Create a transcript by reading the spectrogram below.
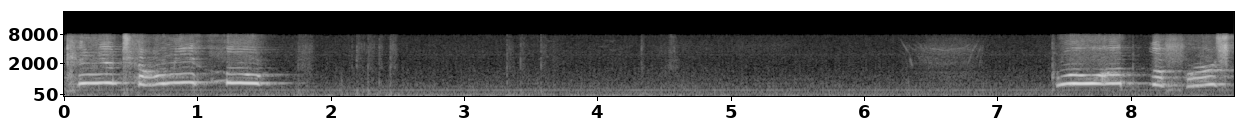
Can you tell me who? Blew up the first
